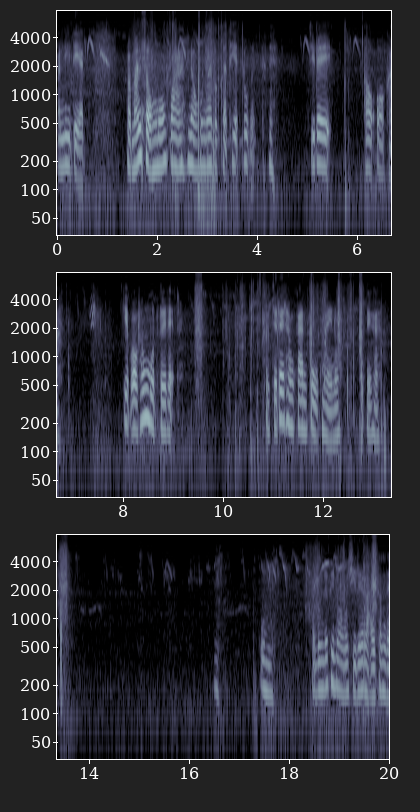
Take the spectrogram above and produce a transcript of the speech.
อันนี้แดดประมาณสองโมงกว่าพี่น้องเพิ่งไว้มะเขือเทศลูกนี่นี่จะได้เอาออกค่ะ เก็บออกทั้งหมดเลยแหละเราจะได้ทำการปลูกใหม่เนาะ นี่ค่ะอุ้มขอบิ่งได้พี่น้องว่าชีได้หลายคำใด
